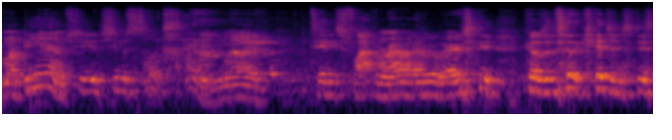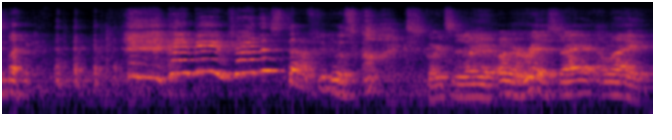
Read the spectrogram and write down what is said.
my BM, she she was so excited. You know, titties flapping around everywhere. She comes into the kitchen. She's like, "Hey, babe, try this stuff." She goes, squirts it on her on her wrist, right? I'm like,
